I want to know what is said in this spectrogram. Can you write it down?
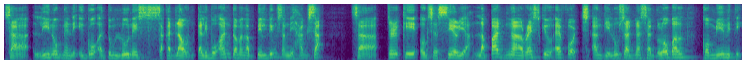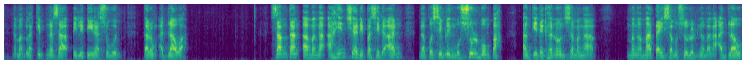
sa linog nga niigo atong Lunes sa kadlawon. Kalibuan ka mga buildings ang nihagsa sa Turkey o sa Syria. Lapad nga rescue efforts ang gilusad na sa global community na maglakip na sa Pilipinas sugod karong adlaw. Samtang ang mga ahensya di pasidaan nga posibleng musulbong pa ang kidaghanon sa mga mga matay sa musulod nga mga adlaw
